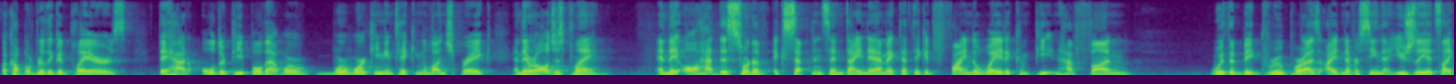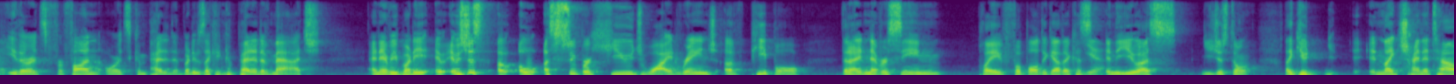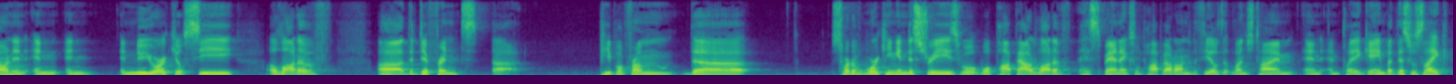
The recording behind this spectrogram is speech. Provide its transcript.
a couple of really good players. They had older people that were were working and taking a lunch break, and they were all just playing. And they all had this sort of acceptance and dynamic that they could find a way to compete and have fun with a big group. Whereas I'd never seen that. Usually, it's like either it's for fun or it's competitive. But it was like a competitive match, and everybody. It, it was just a, a, a super huge, wide range of people that I'd never seen play football together. Because Yeah. in the U.S., you just don't like you you- in like Chinatown and in in in New York. You'll see a lot of uh, the different. Uh, people from the sort of working industries will, will pop out. A lot of Hispanics will pop out onto the fields at lunchtime and, and play a game. But this was like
